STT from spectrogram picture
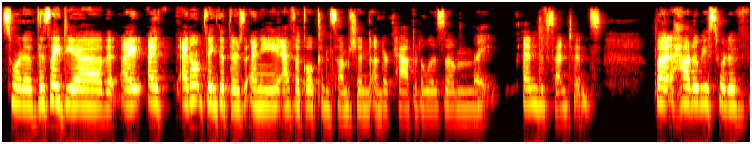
sort of this idea that I, I I don't think that there's any ethical consumption under capitalism. Right. End of sentence. But how do we sort of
